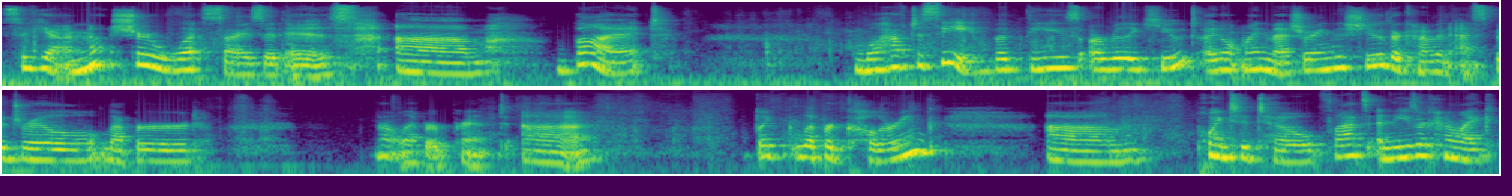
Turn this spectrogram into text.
So yeah, I'm not sure what size it is, um, but we'll have to see. But these are really cute. I don't mind measuring the shoe. They're kind of an espadrille leopard, not leopard print, uh, like leopard coloring. Um, pointed toe flats. And these are kind of like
